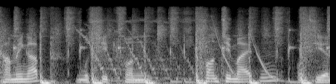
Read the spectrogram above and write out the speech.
Coming up, Musik von Ponty Maiten und hier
